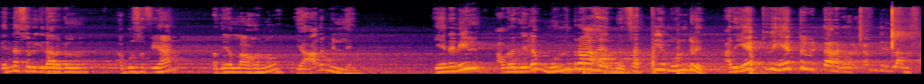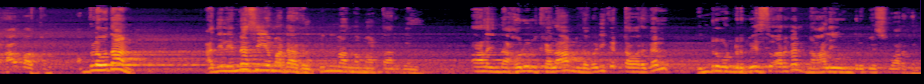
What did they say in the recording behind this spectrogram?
என்ன சொல்கிறார்கள் அபு சுஃபியான் ரதியல்லாஹனு யாரும் இல்லை. ஏனெனில் அவர்களிடம் ஒன்றாக இருந்தது சத்தியம் ஒன்று. அதை ஏற்று ஏற்று விட்டார்கள் அல்ஹம்துலில்லாஹ் சஹாபாக்கள். அவ்வளவுதான். அதில் என்ன செய்ய மாட்டார்கள்? பின்வாங்க மாட்டார்கள். ஆனால் இந்த அகலுல் கலாம் இந்த வழிகட்டவர்கள் இன்று ஒன்று பேசுவார்கள் நாளை ஒன்று பேசுவார்கள்.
